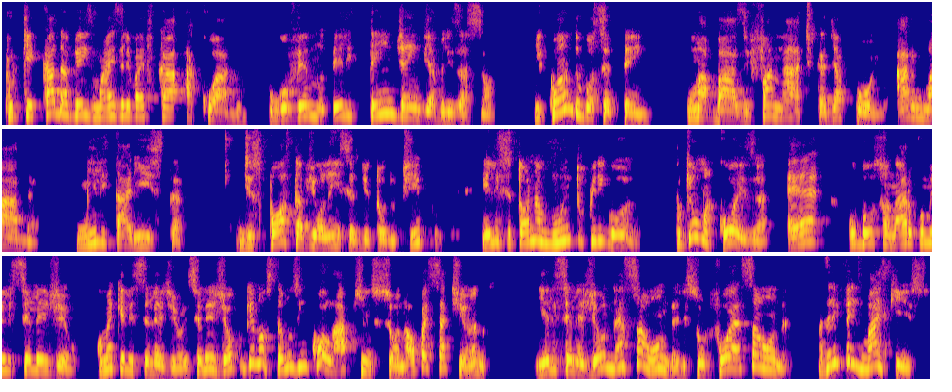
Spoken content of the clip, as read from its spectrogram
Porque cada vez mais ele vai ficar acuado. O governo dele tende à inviabilização. E quando você tem uma base fanática de apoio, armada, militarista, disposta a violências de todo tipo, ele se torna muito perigoso. Porque uma coisa é o Bolsonaro como ele se elegeu. Como é que ele se elegeu? Ele se elegeu porque nós estamos em colapso institucional faz sete anos. E ele se elegeu nessa onda, ele surfou essa onda. Mas ele fez mais que isso.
